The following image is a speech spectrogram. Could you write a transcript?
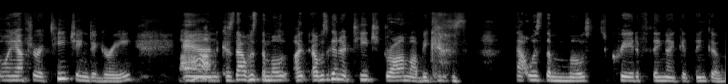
going after a teaching degree uh-huh. and because that was the most I, I was going to teach drama because that was the most creative thing i could think of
